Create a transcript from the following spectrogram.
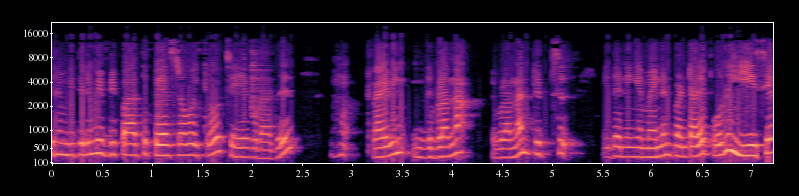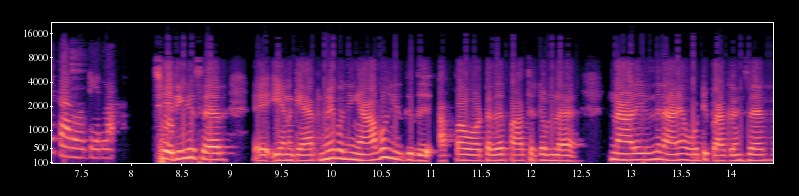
திரும்பி திரும்பி இப்படி பார்த்து பேச வைக்கவோ செய்யக்கூடாது. டிரைவிங் இவ்வளவுதான். இவ்வளவுதான் டிப்ஸ் இதை நீங்க மெயின்டைன் பண்ணிட்டாலே போதும். ஈஸியா கார் ஓட்டிடலாம். சரிங்க சார் எனக்கு ஏற்கனவே கொஞ்சம் ஞாபகம் இருக்குது. அப்பா ஓட்டதை பார்த்துருக்கோம்ல. நாளையில இருந்து நானே ஓட்டி பார்க்கறேன் சார்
